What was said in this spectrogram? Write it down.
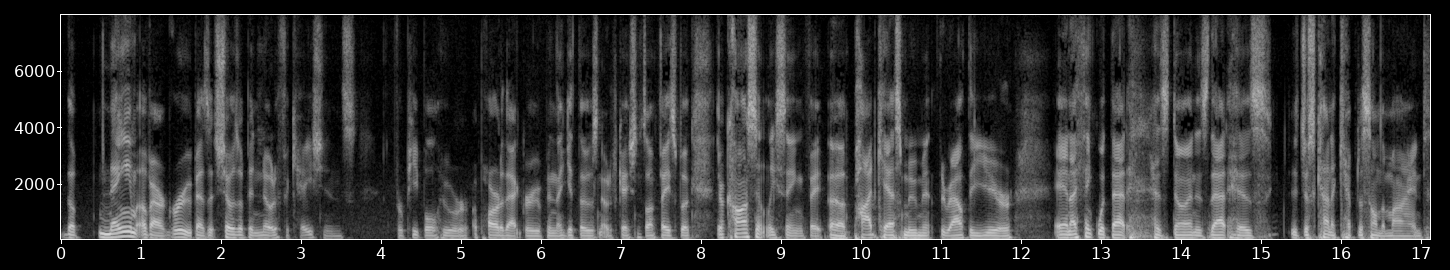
the name of our group as it shows up in notifications for people who are a part of that group and they get those notifications on Facebook. They're constantly seeing fa- uh, podcast movement throughout the year. And I think what that has done is that has it just kind of kept us on the mind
